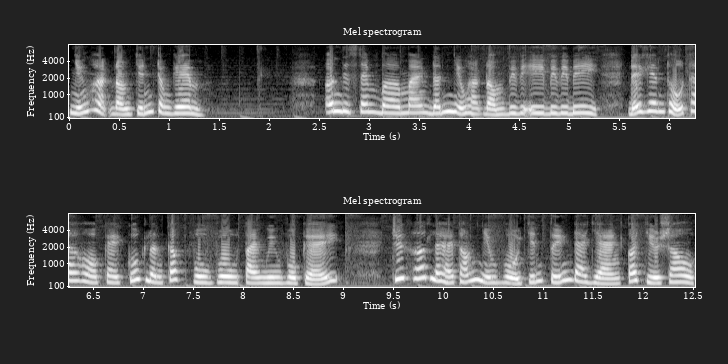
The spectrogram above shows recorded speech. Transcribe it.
Những hoạt động chính trong game In December mang đến nhiều hoạt động VVE BBB để game thủ tha hồ cày cuốc lên cấp vù vù tài nguyên vô kể. Trước hết là hệ thống nhiệm vụ chính tuyến đa dạng, có chiều sâu,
